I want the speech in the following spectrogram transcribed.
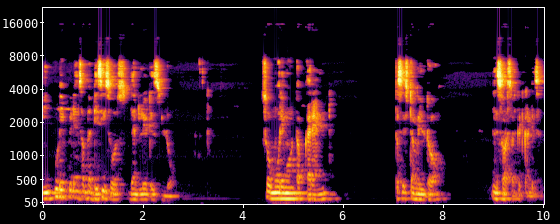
input impedance of the DC source generally is low. So more amount of current the system will draw in short circuit condition.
